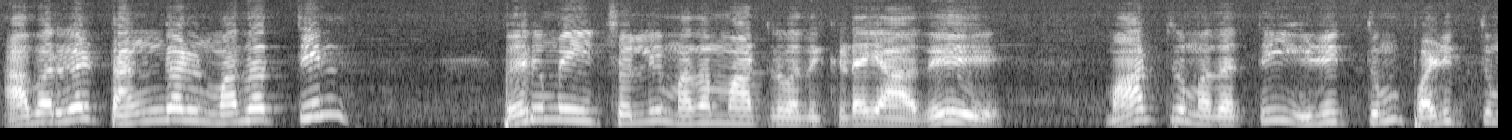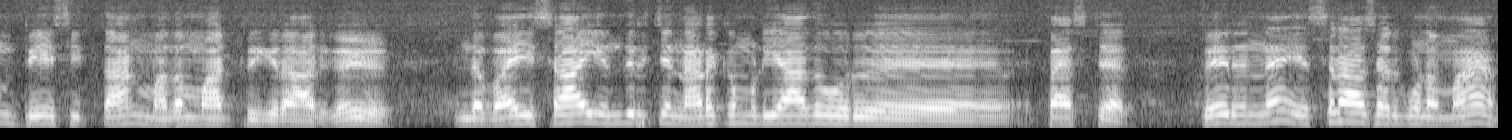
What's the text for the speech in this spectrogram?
அவர்கள் தங்கள் மதத்தின் பெருமையை சொல்லி மதம் மாற்றுவது கிடையாது. மாற்று மதத்தை இழித்தும் பழித்தும் பேசித்தான் மதம் மாற்றுகிறார்கள். இந்த வயசாக எந்திரிச்சு நடக்க முடியாத ஒரு பாஸ்டர் பேர் என்ன? எஸ்ரா சர்க்குணமா?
